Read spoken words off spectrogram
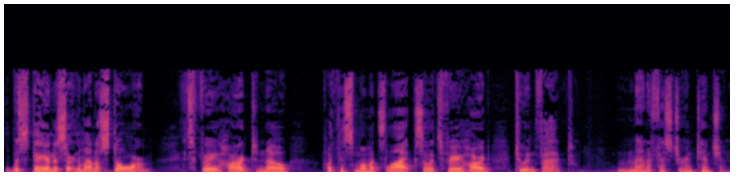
withstand a certain amount of storm, it's very hard to know what this moment's like. So it's very hard to, in fact, manifest your intention.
